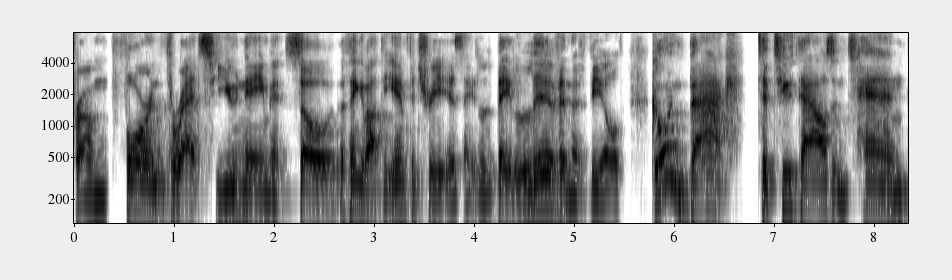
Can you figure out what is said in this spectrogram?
from foreign threats, you name it. So the thing about the infantry is they, they live in the field. Going back to 2010,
